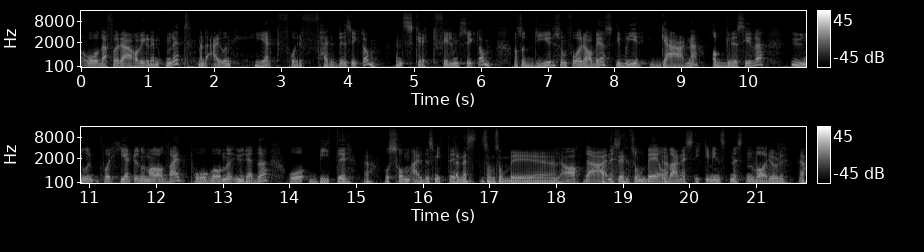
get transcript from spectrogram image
og derfor er, har vi glemt den litt. Men det er jo en helt forferdelig sykdom. En skrekkfilmsykdom. Altså dyr som får rabies, de blir gærne, aggressive, får helt unormal atferd, pågående, uredde og biter. Ja. Og sånn er det det smitter. Det er nesten sånn zombie... Ja, det er nesten zombie, og Ja. det er nest, ikke minst nesten varulv. Ja.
